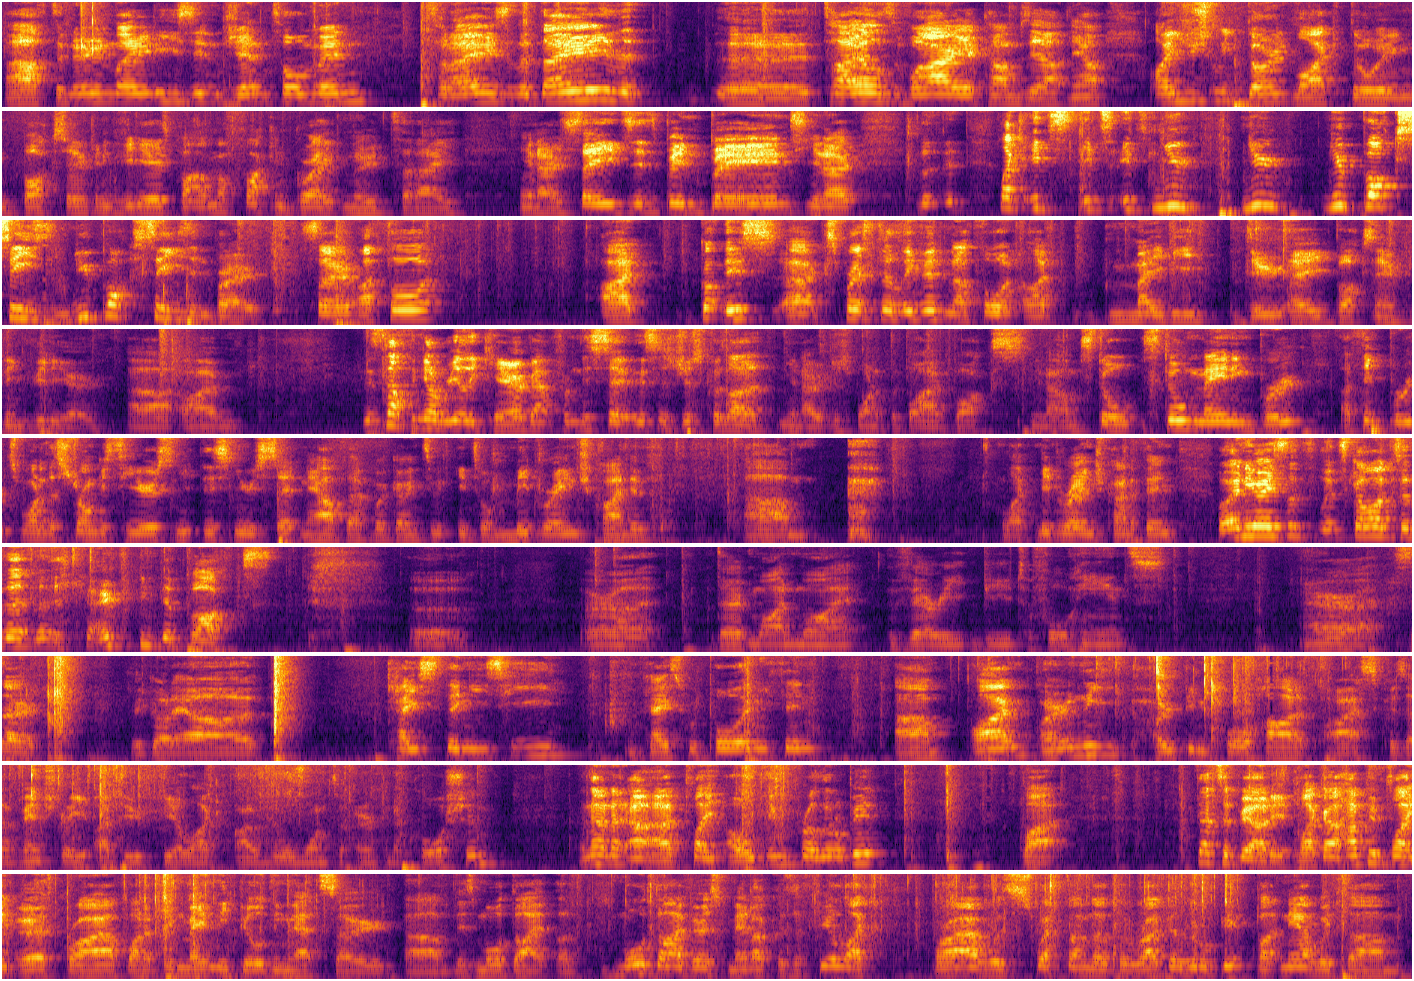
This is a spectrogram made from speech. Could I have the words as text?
Afternoon, ladies and gentlemen. Today is the day that uh, Tales of Aria comes out. Now, I usually don't like doing box opening videos, but I'm a fucking great mood today. You know, Seeds has been banned. You know, like it's it's it's new new new box season, new box season, bro. So I thought I got this uh, express delivered, and I thought I'd maybe do a box opening video. Uh, I'm there's nothing I really care about from this set. This is just because I, you know, just wanted to buy a box. You know, I'm still still maining Brute. I think Brute's one of the strongest heroes this new set now that we're going to into a mid range kind of, um, like mid range kind of thing. Well, anyways, let's let's go on to the, the opening the box. Uh, all right, don't mind my very beautiful hands. All right, so we got our case thingies here in case we pull anything. Um, I'm only hoping for Heart of Ice because eventually I do feel like I will want to open a caution. And then I, I Oldhim for a little bit, but that's about it. Like I have been playing Earthbriar, but I've been mainly building that so um, there's more di- of more diverse meta because I feel like Briar was swept under the rug a little bit, but now with um,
